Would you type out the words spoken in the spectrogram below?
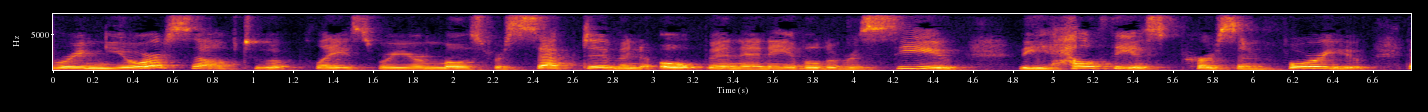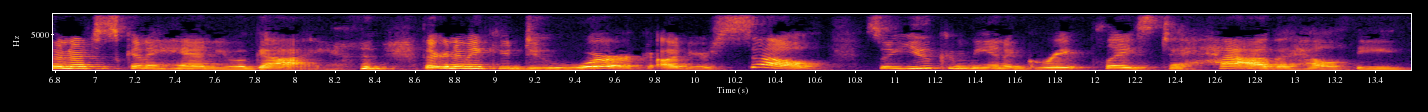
bring yourself to a place where you're most receptive and open and able to receive the healthiest person for you. They're not just going to hand you a guy. They're going to make you do work on yourself so you can be in a great place to have a healthy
